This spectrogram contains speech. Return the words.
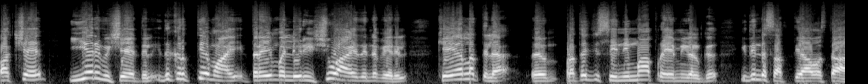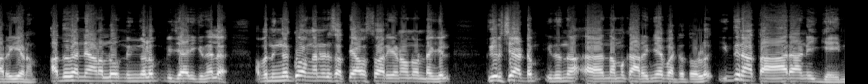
പക്ഷേ ഈ ഒരു വിഷയത്തിൽ ഇത് കൃത്യമായി ഇത്രയും വലിയൊരു ഇഷ്യൂ ആയതിന്റെ പേരിൽ കേരളത്തിലെ പ്രത്യേകിച്ച് സിനിമാ പ്രേമികൾക്ക് ഇതിന്റെ സത്യാവസ്ഥ അറിയണം. അത് തന്നെയാണല്ലോ നിങ്ങളും വിചാരിക്കുന്നത് അല്ലേ? അപ്പോൾ നിങ്ങൾക്കും അങ്ങനെ ഒരു സത്യാവസ്ഥ അറിയണമെന്നുണ്ടെങ്കിൽ തീർച്ചയായിട്ടും ഇത് നമുക്ക് അറിഞ്ഞേ പറ്റത്തുള്ളൂ. ഇതിനകത്ത് ആരാണ് ഈ ഗെയിം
